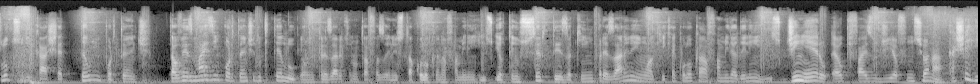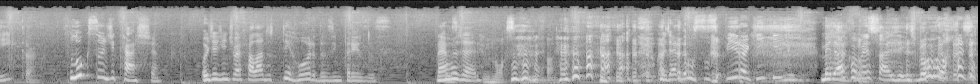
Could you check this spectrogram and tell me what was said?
Fluxo de caixa é tão importante, talvez mais importante do que ter lucro. É um empresário que não está fazendo isso, está colocando a família em risco. E eu tenho certeza que empresário nenhum aqui quer colocar a família dele em risco. Dinheiro é o que faz o dia funcionar. Caixa é rica. Fluxo de caixa. Hoje a gente vai falar do terror das empresas. Né, Rogério? Nossa, fala. Rogério deu um suspiro aqui que melhor começar, gente. Vamos lá, Rogério.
